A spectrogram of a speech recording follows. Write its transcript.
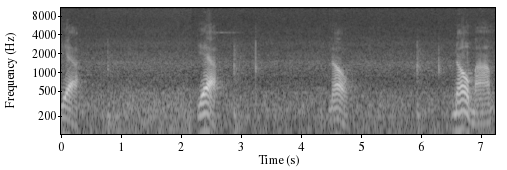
Yeah. Yeah. No. No, Mom.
